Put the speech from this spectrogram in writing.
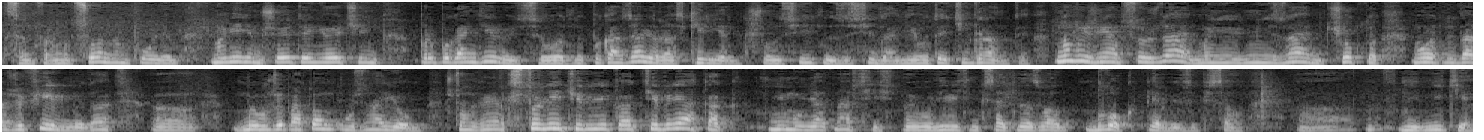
с информационным полем, мы видим, что это не очень пропагандируется. Вот показали раз Кириенко, что он сидит на заседании, вот эти гранты. Но мы же не обсуждаем, мы не, не знаем, что кто. Ну, вот даже фильмы, да, э, мы уже потом узнаем, что, например, к столетию Великого Октября, как к нему не относись, но его великим, кстати, назвал Блок, первый записал э, в дневнике,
